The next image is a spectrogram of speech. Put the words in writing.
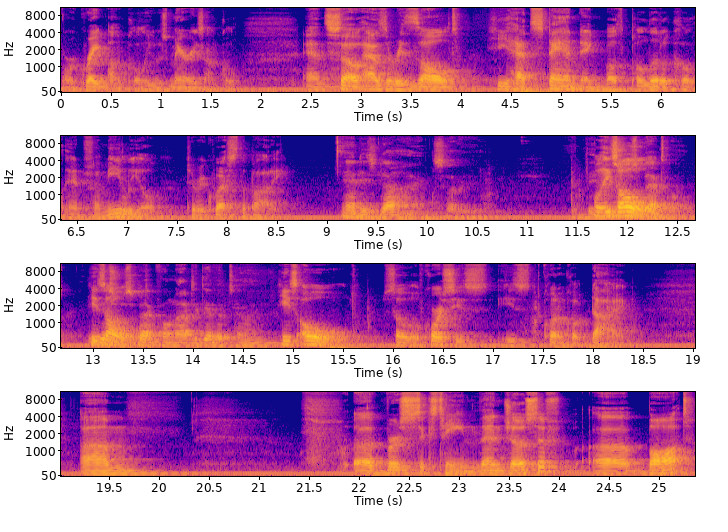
or great uncle. He was Mary's uncle. And so as a result, he had standing, both political and familial, to request the body. And he's dying, so. Well, he's old. disrespectful. He's old. Disrespectful not to give it to him. He's old, so of course he's he's quote unquote dying. Um, uh, verse sixteen. Then Joseph uh, bought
